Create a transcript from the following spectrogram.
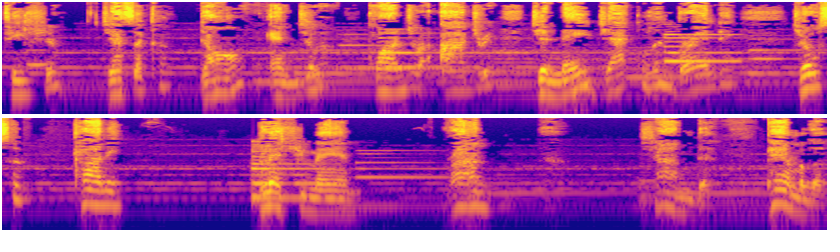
Tisha, Jessica, Dawn, Angela, Quandra, Audrey, Janae, Jacqueline, Brandy, Joseph, Connie, bless you, man. Ron, Shonda, Pamela,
